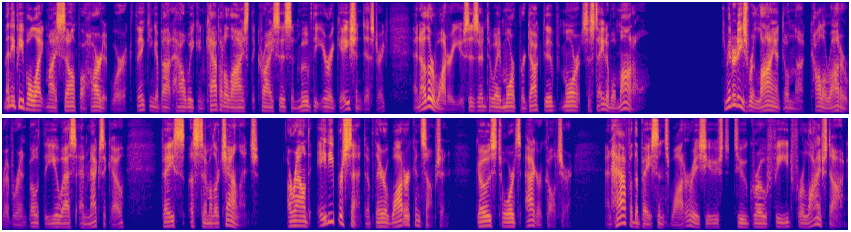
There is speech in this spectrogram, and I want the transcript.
Many people like myself are hard at work thinking about how we can capitalize the crisis and move the irrigation district and other water uses into a more productive, more sustainable model. Communities reliant on the Colorado River in both the U.S. and Mexico face a similar challenge. Around 80% of their water consumption goes towards agriculture, and half of the basin's water is used to grow feed for livestock.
